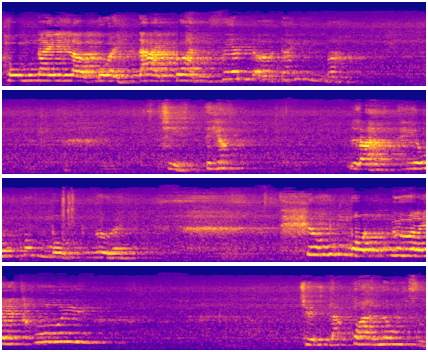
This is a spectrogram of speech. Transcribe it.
Hôm nay là buổi đại đoàn viên ở đây mà. Chỉ tiếc là thiếu có một người. Thiếu một người thôi. Chuyện đã qua lâu rồi.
